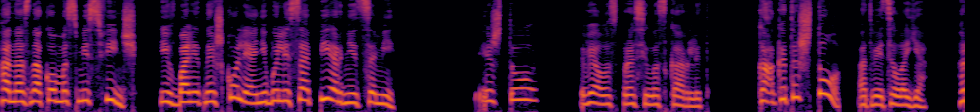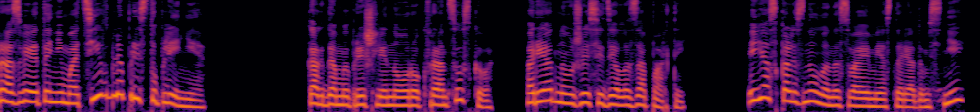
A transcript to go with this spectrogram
Она знакома с мисс Финч, и в балетной школе они были соперницами». «И что?» — вяло спросила Скарлетт. «Как это что?» — ответила я. «Разве это не мотив для преступления?» Когда мы пришли на урок французского, Ариадна уже сидела за партой. Я скользнула на свое место рядом с ней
